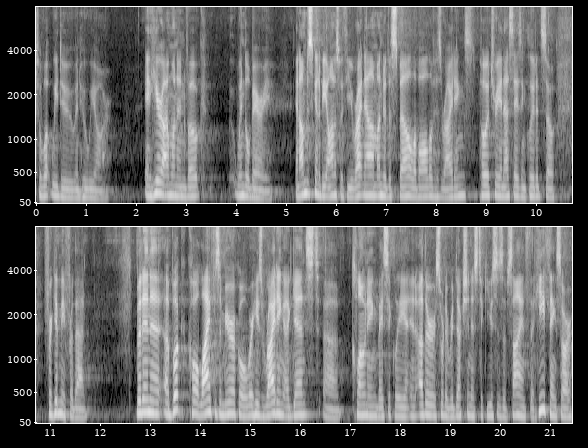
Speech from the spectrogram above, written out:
to what we do and who we are. And here I want to invoke Wendell Berry. And I'm just going to be honest with you. Right now, I'm under the spell of all of his writings, poetry and essays included, so forgive me for that. But in a, a book called Life is a Miracle, where he's writing against uh, cloning, basically, and other sort of reductionistic uses of science that he thinks are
